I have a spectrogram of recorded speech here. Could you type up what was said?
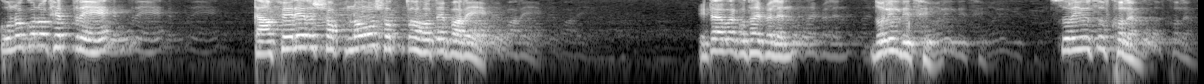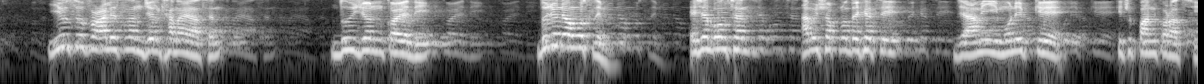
কোন কোন ক্ষেত্রে কাফেরের স্বপ্নও সত্য হতে পারে। এটা আবার কোথায় পেলেন? দলিল দিচ্ছি। সুরে ইউসুফ খোলেন। ইউসুফ আল ইসলাম জেলখানায় আছেন। দুইজন কয়েদি দুজনে অমুসলিম এসে বলছেন, আমি স্বপ্ন দেখেছি যে আমি মনিবকে কিছু পান করাচ্ছি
